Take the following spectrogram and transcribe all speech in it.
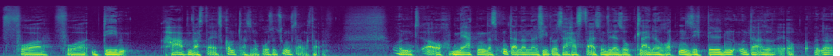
vor, vor dem haben, was da jetzt kommt, also eine große Zukunftsangst haben. Und auch merken, dass untereinander ein viel größer Hass da ist und wieder so kleine Rotten sich bilden, unter, also ne,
